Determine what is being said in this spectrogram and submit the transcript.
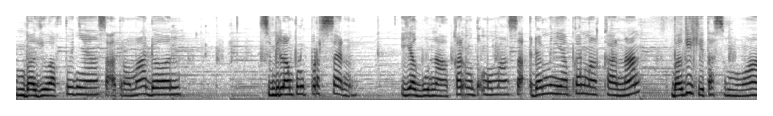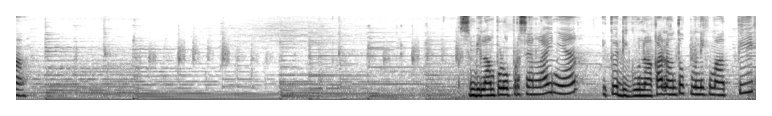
membagi waktunya saat Ramadan. 90% ia gunakan untuk memasak dan menyiapkan makanan bagi kita semua. Sembilan puluh persen lainnya itu digunakan untuk menikmati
